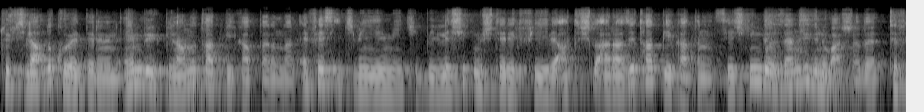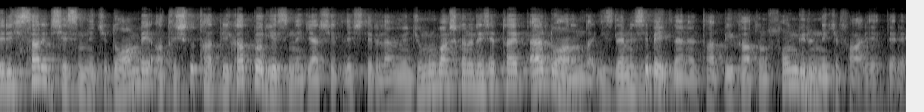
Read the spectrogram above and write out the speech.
Türk Silahlı Kuvvetleri'nin en büyük planlı tatbikatlarından Efes 2022 Birleşik Müşterek Fiili Atışlı Arazi Tatbikatı'nın seçkin gözlemci günü başladı. Seferihisar ilçesindeki Doğan Bey Atışlı Tatbikat Bölgesi'nde gerçekleştirilen ve Cumhurbaşkanı Recep Tayyip Erdoğan'ın da izlemesi beklenen tatbikatın son günündeki faaliyetleri.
